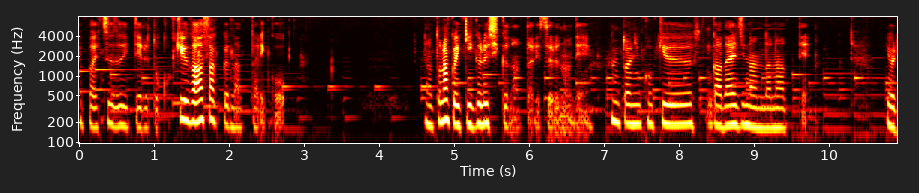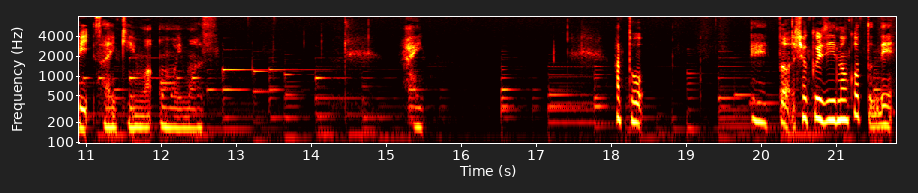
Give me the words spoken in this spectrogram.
やっぱり続いてると呼吸が浅くなったりこうなんとなく息苦しくなったりするので本当に呼吸が大事なんだなってより最近は思います。はい。あとえっ、と食事のことで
